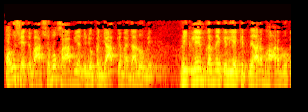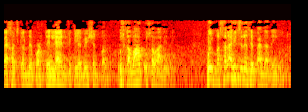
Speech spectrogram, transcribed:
اور اس اعتبار سے وہ خرابیاں کہ جو پنجاب کے میدانوں میں ریکلیم کرنے کے لیے کتنے ارب ہاں ارب روپے خرچ کرنے پڑتے ہیں لینڈ ریکلیمیشن پر، اس کا وہاں کوئی سوال ہی نہیں. کوئی مسئلہ ہی سرے سے پیدا نہیں ہوتا.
